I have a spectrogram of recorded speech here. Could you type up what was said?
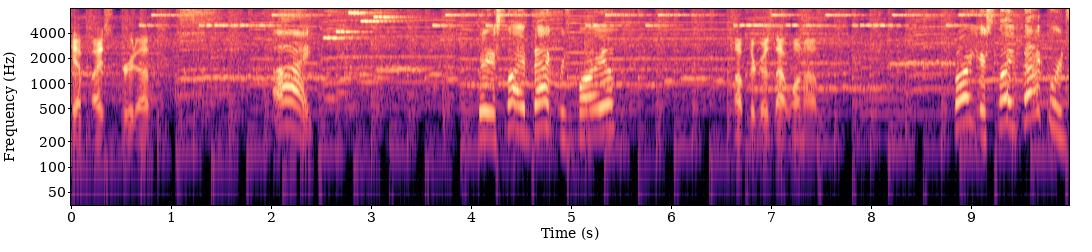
Yep, I screwed up. Hi! But you're sliding backwards, Mario! Oh, there goes that one up. Mario, you're sliding backwards!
